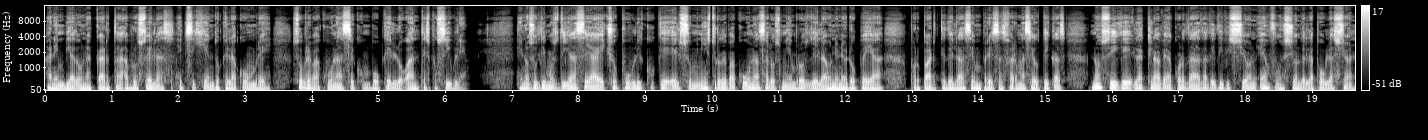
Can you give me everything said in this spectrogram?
han enviado una carta a Bruselas exigiendo que la cumbre sobre vacunas se convoque lo antes posible. En los últimos días se ha hecho público que el suministro de vacunas a los miembros de la Unión Europea por parte de las empresas farmacéuticas no sigue la clave acordada de división en función de la población.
